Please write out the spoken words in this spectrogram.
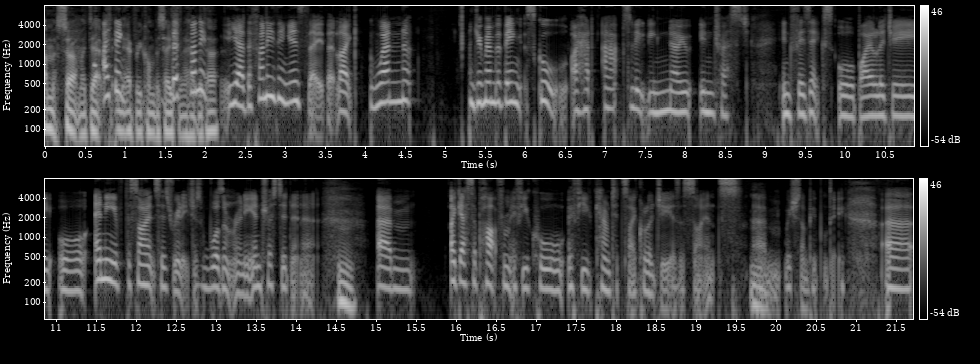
I'm so at my depth I think in every conversation the I have funny, with her. yeah, the funny thing is though that like when do you remember being at school? I had absolutely no interest in physics or biology or any of the sciences. Really, just wasn't really interested in it. Hmm. Um, I guess apart from if you call if you counted psychology as a science, Hmm. um, which some people do. Uh,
